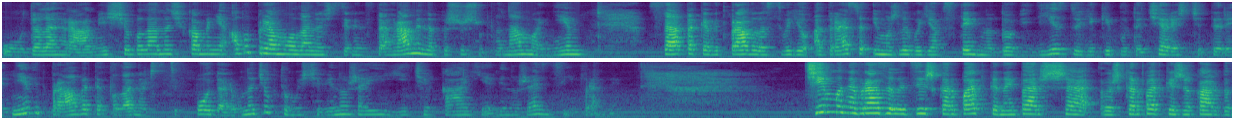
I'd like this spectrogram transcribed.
у Телеграмі, щоб Оленочка мені, або прямо Оленочці в інстаграмі напишу, щоб вона мені все-таки відправила свою адресу, і, можливо, я встигну до від'їзду, який буде через 4 дні, відправити Оленочці подаруночок, тому що він уже її чекає, він уже зібраний. Чим мене вразили ці шкарпетки? Найперше, шкарпетки з жакардом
